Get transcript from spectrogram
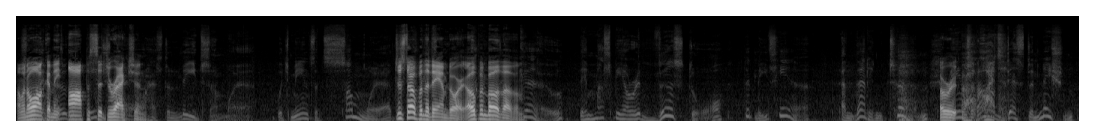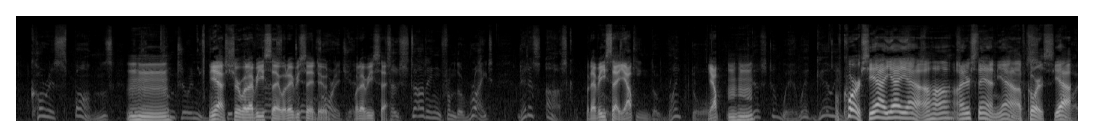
I'm gonna walk in the opposite direction. has to lead somewhere, which means that somewhere. Just open the damn door. Open both of them. Go, there must be a reverse door that leads here, and that in turn means that our what? destination corresponds. With the mm-hmm. Yeah, sure, whatever you say, whatever you say, dude. Whatever you say. So starting from the right, let us ask. Whatever you say, yep. right Yep, mhm. lead us to where we're going? Of course. Yeah, yeah, yeah. Uh huh. I understand. Yeah, of course. Yeah.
